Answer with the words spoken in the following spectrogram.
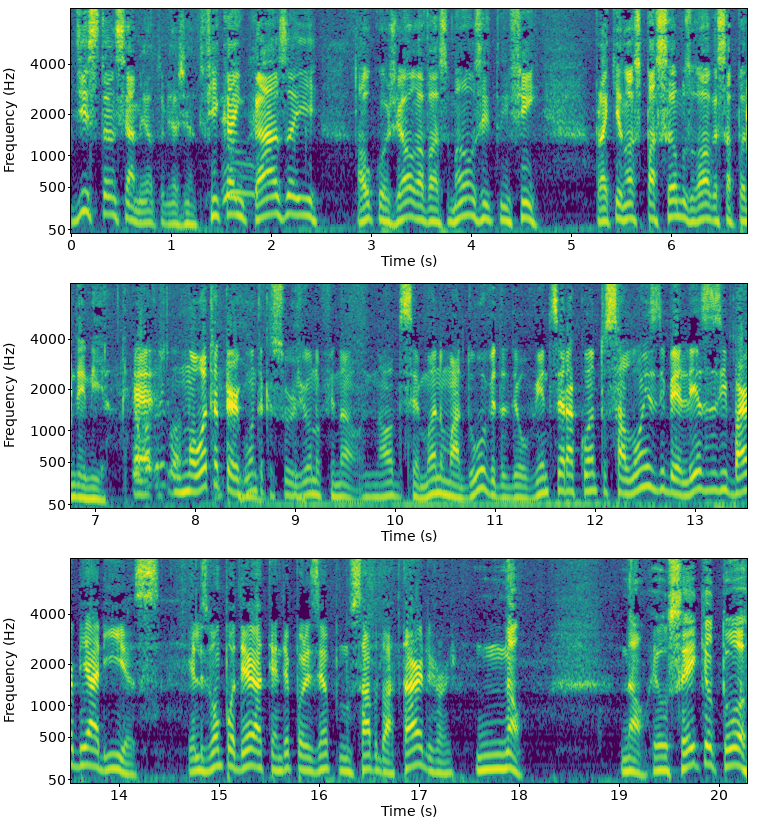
Distanciamento, minha gente. Ficar Eu... em casa e álcool gel, lavar as mãos e, enfim, para que nós passamos logo essa pandemia. É, uma outra pergunta que surgiu no final, no final de semana, uma dúvida de ouvintes, era quanto salões de belezas e barbearias. Eles vão poder atender, por exemplo, no sábado à tarde, Jorge? Não. Não, eu sei que eu tô,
